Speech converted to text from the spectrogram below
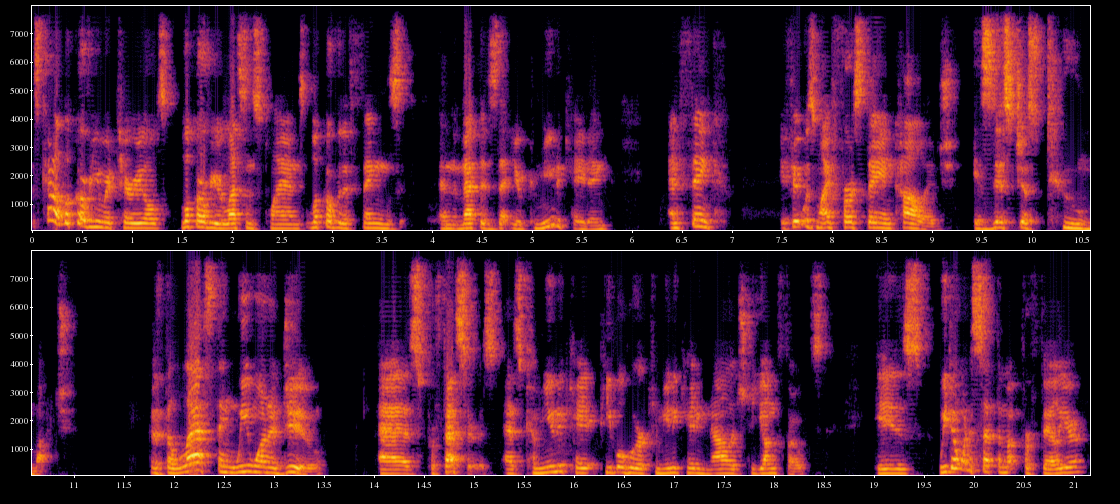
is kind of look over your materials, look over your lessons plans, look over the things and the methods that you're communicating, and think if it was my first day in college, is this just too much? Because the last thing we want to do as professors, as communicate people who are communicating knowledge to young folks, is we don't want to set them up for failure,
